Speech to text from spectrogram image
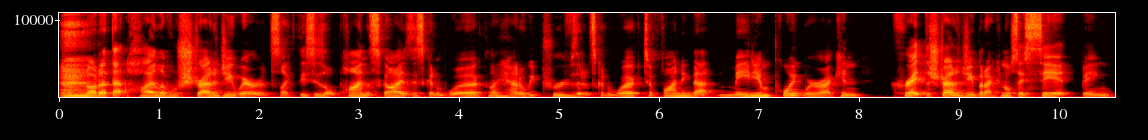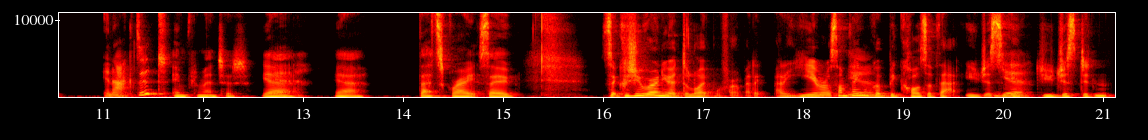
And I'm not at that high level strategy where it's like, this is all pie in the sky. Is this going to work? Like, how do we prove that it's going to work? To finding that medium point where I can create the strategy, but I can also see it being enacted. Implemented. Yeah. Yeah. That's great. So, so because you were only at Deloitte for about a, about a year or something, Yeah. but because of that, you just Yeah. it- you just didn't.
